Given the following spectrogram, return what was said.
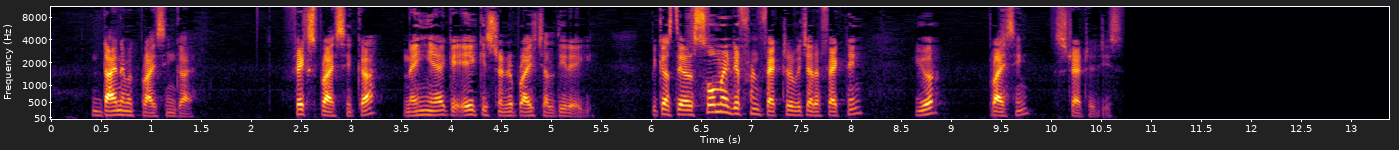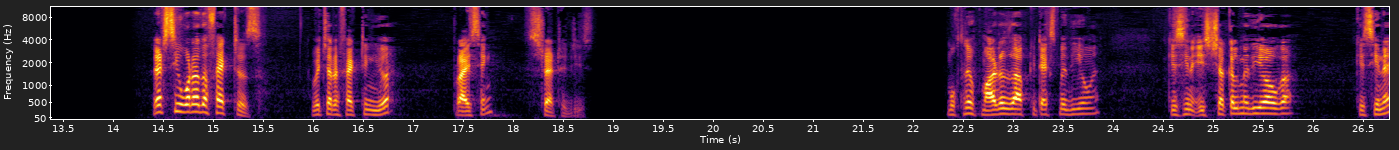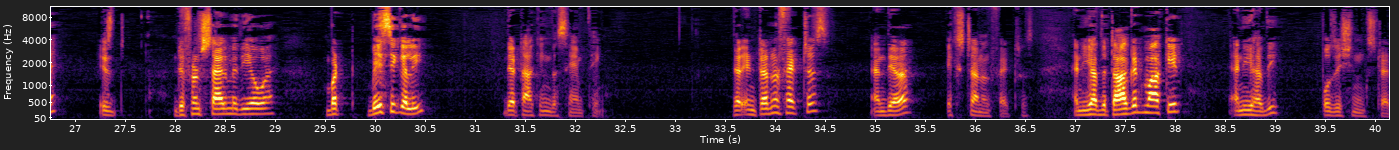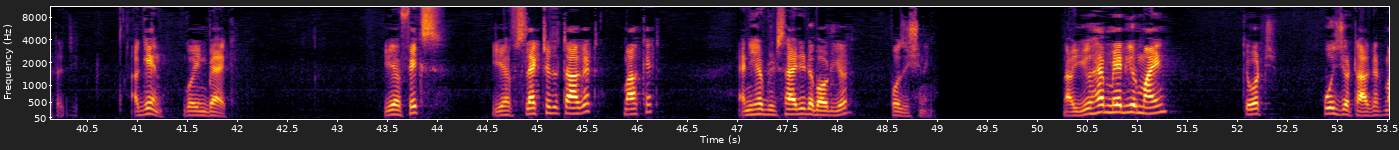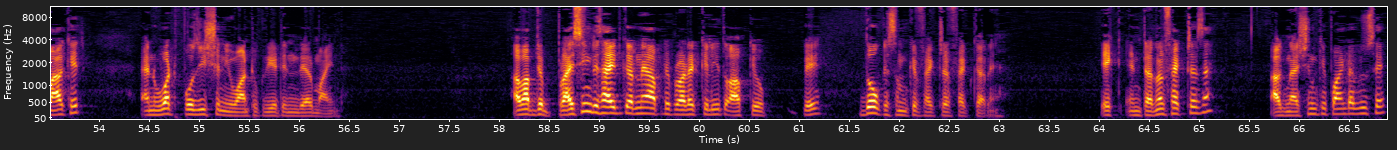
ڈائنامک پرائسنگ کا ہے فکس پرائسنگ کا نہیں ہے کہ ایک ہی اسٹینڈرڈ پرائز چلتی رہے گی because they are so many different factor which are affecting your pricing strategies let see what are the factors which are affecting your pricing strategies. مختلف ماڈلز آپ کی ٹیکس میں دیے ہوئے ہیں کسی نے اس شکل میں دیا ہوگا کسی نے اس ڈفرنٹ اسٹائل میں دیا ہوا ہے but basically they are talking the same thing they are internal factors and there are external factors and you have the target market and you have the position strategy again going back you have fix you have selected target market and you have decided about your positioning now you have made your mind کہ what who is your target market and what position you want to create in their mind اب آپ جب pricing decide کر رہے ہیں اپنے product کے لیے تو آپ کے پہ دو قسم کے فیکٹر افیکٹ کر رہے ہیں ایک انٹرنل فیکٹرز ہیں آرگنائزیشن کے پوائنٹ آف ویو سے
